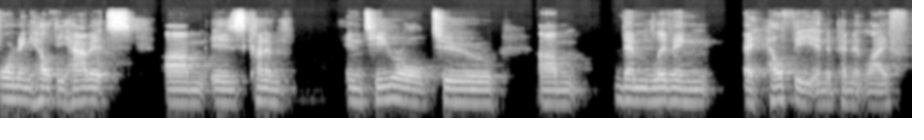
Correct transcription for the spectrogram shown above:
forming healthy habits um, is kind of integral to um, them living a healthy independent life.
